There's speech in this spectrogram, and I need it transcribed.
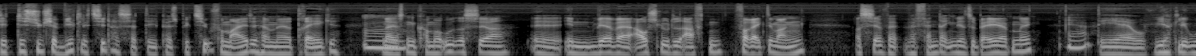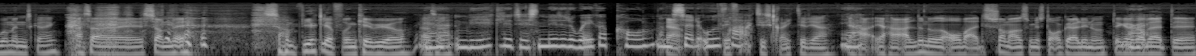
det, det synes jeg virkelig tit har sat det i perspektiv for mig, det her med at drikke, Mm. når jeg sådan kommer ud og ser øh, en ved at være afsluttet aften for rigtig mange, og ser, hvad, hvad fanden der egentlig er tilbage af dem, ikke? Ja. det er jo virkelig urmennesker, ikke? Altså, øh, som, øh, som virkelig har fået en kæppe i øret. Altså, ja, virkelig. Det er sådan lidt et wake-up call, når man Ja, ser det det er udefra. faktisk rigtigt, ja. Ja. Jeg, har, jeg har aldrig nået at overveje det så meget, som jeg står og gør lige nu. Det kan da Nej. godt være, at, øh,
